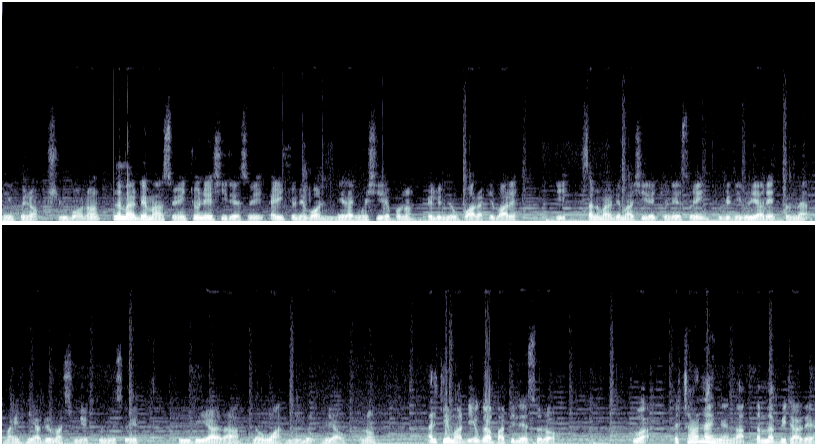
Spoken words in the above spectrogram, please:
နေခွင့်တော့မရှိဘူးပေါ့နော်နှစ်မိုင်တဲမှာဆိုရင်ကျွန်းတွေရှိတယ်ဆိုရင်အဲ့ဒီကျွန်းတွေပေါ်နေတိုင်းခွင့်ရှိတယ်ပေါ့နော်အဲ့လိုမျိုးကွာတာဖြစ်ပါတယ်ဒီ12မိုင်တဲမှာရှိတဲ့ကျွန်းတွေဆိုရင်လူတွေနေလို့ရတယ်ဒါပေမဲ့မိုင်း200အတွင်းမှာရှိတဲ့ကျွန်းတွေဆိုရင်လူတွေကလုံးဝနေလို့မရဘူးပေါ့နော် အဲ့ဒီချိန်မှာတရုတ်ကဘာဖြစ်လဲဆိုတော့သူကတခြားနိုင်ငံကသတ်မှတ်ပေးထားတဲ့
